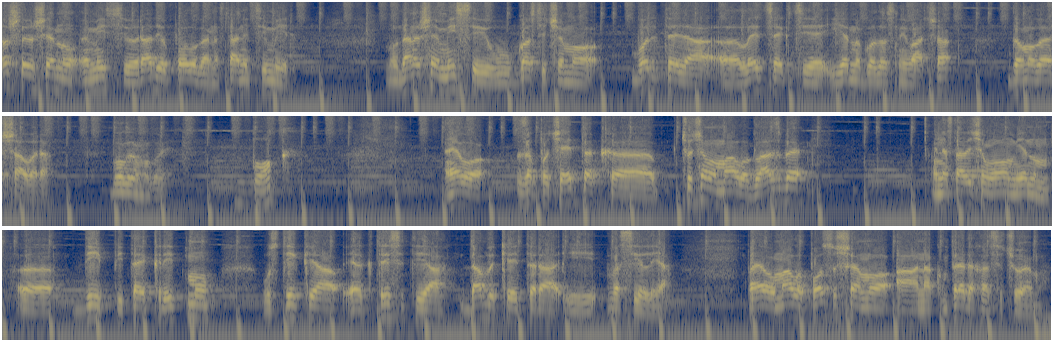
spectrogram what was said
Dobrodošli u još jednu emisiju Radio Poluga na stanici Mir. U današnjoj emisiji ugostit ćemo voditelja e, LED sekcije i jednog od osnivača, Domagoja Šavora. Bog Domagoj. Bog. Evo, za početak e, čućemo malo glazbe i nastavit ćemo u ovom jednom e, deep i tech ritmu uz Tikija, Electricitya, Duplicatora i Vasilija. Poslušamo, a nakon predaha se čujemo.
